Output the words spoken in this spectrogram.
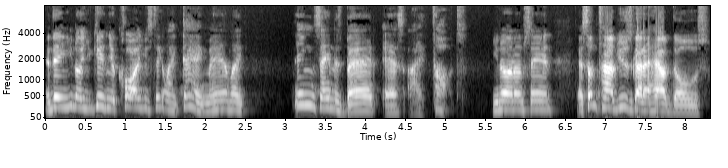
and then you know you get in your car and you thinking like, "Dang, man, like things ain't as bad as I thought." You know what I'm saying? And sometimes you just gotta have those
